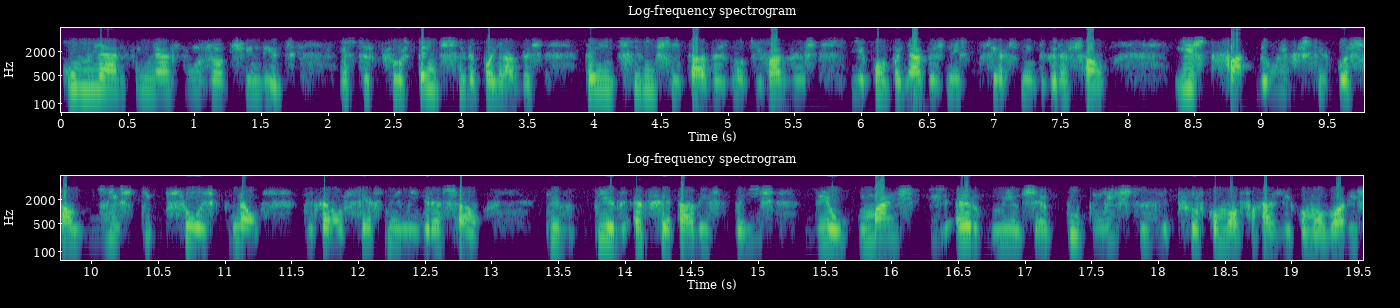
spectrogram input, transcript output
com milhares e milhares de lusodescendentes. Estas pessoas têm de ser apoiadas, têm de ser incitadas, motivadas e acompanhadas neste processo de integração. Este facto da livre circulação deste tipo de pessoas que não tiveram sucesso na imigração ter, ter afetado este país deu mais argumentos a populistas e a pessoas como o Farage e como o Boris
